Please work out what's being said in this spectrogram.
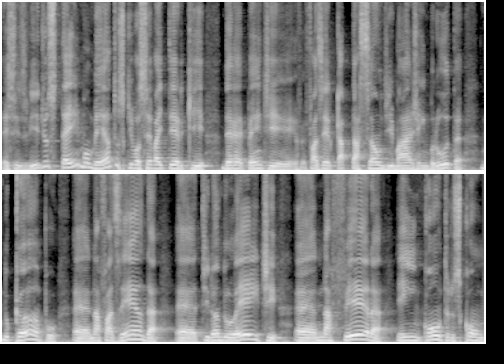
Esses vídeos têm momentos que você vai ter que, de repente, fazer captação de imagem bruta no campo, é, na fazenda, é, tirando leite, é, na feira, em encontros com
